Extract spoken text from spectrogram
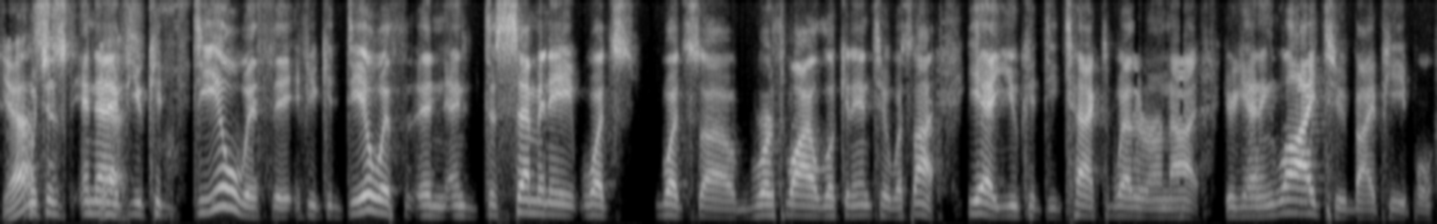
Yeah which is and yes. if you could deal with it if you could deal with and, and disseminate what's what's uh, worthwhile looking into what's not yeah you could detect whether or not you're getting lied to by people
